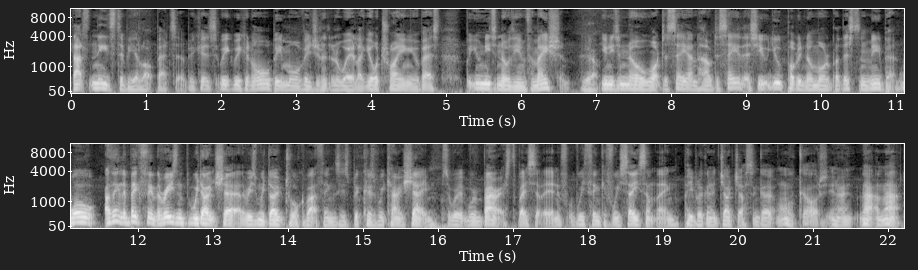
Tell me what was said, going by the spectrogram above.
that needs to be a lot better because we we can all be more vigilant in a way. Like you're trying your best, but you need to know the information. yeah, You need to know what to say and how to say this. You you probably know more about this than me, Ben. Well, I think the big thing, the reason we don't share, the reason we don't talk about things is because we carry shame. So we're, we're embarrassed, basically. And if we think if we say something, people are going to judge us and go, oh, God, you know, that and that.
